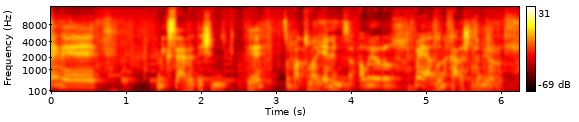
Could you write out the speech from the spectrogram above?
Evet. Mikserde de işimiz bitti. Spatulayı elimize alıyoruz. Beyazını karıştırıyoruz.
